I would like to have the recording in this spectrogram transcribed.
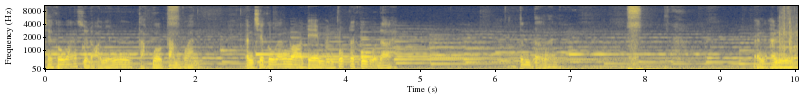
sẽ cố gắng sửa đổi những tật vô tâm của anh. Anh sẽ cố gắng lo cho em hạnh phúc tới cuối cuộc đời. Tin tưởng anh. Anh anh yêu em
